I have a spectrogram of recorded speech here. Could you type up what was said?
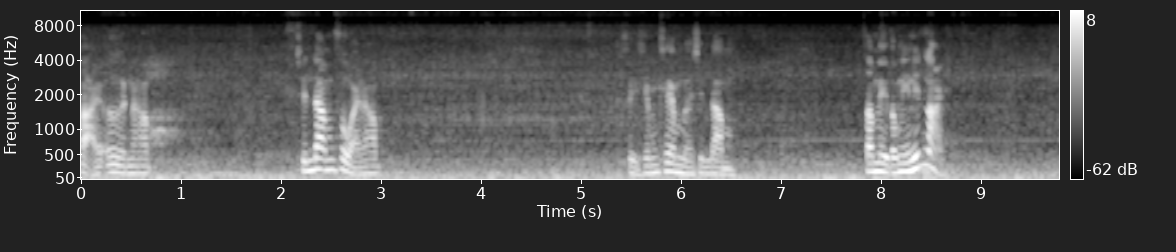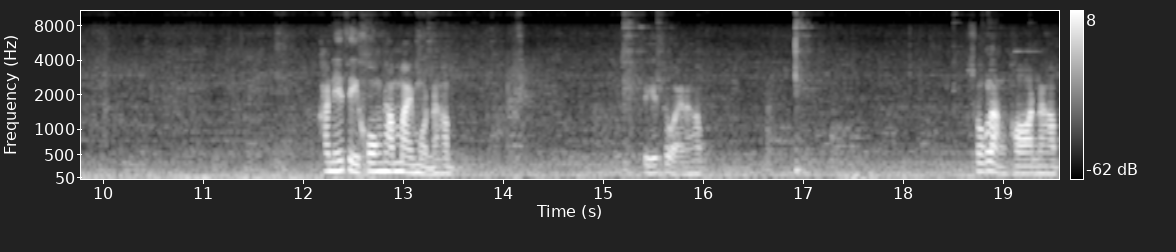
สายเอิญนะครับ ชิ้นดำสวยนะครับ สีเข้มๆเลยชิ้นดำตำหนิตรงนี้นิดหน่อยคันนี้สีโครงทำใหม่หมดนะครับ สีสวยนะครับ โชคหลังพรนะครับ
